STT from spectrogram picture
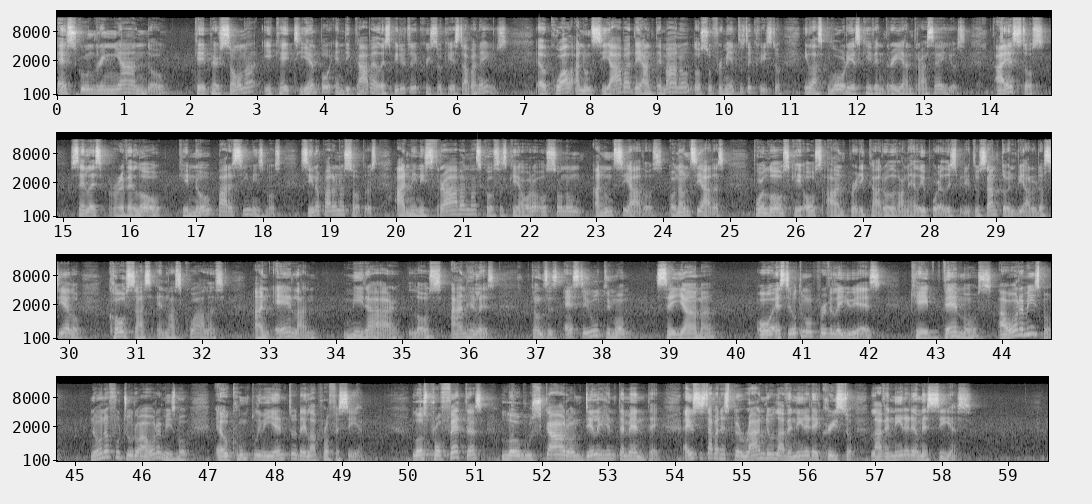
escudriñando qué persona y qué tiempo indicaba el Espíritu de Cristo que estaba en ellos, el cual anunciaba de antemano los sufrimientos de Cristo y las glorias que vendrían tras ellos. A estos se les reveló que no para sí mismos, sino para nosotros, administraban las cosas que ahora os son anunciados, anunciadas por los que os han predicado el Evangelio por el Espíritu Santo enviado del cielo, cosas en las cuales anhelan mirar los ángeles. Entonces, este último se llama, o este último privilegio es que vemos ahora mismo, no en el futuro, ahora mismo, el cumplimiento de la profecía. Los profetas lo buscaron diligentemente. Ellos estaban esperando la venida de Cristo, la venida del Mesías.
